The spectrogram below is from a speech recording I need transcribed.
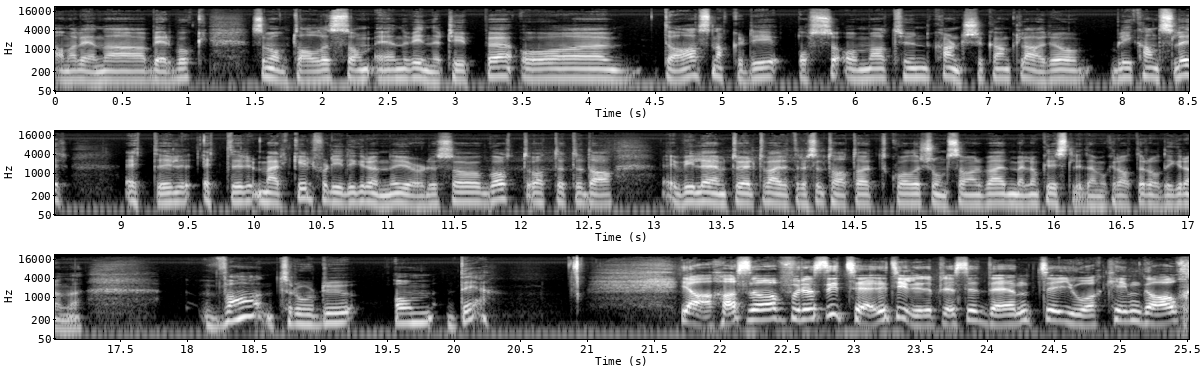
Anna-Lena Baerbock som omtales som en vinnertype. Og da snakker de også om at hun kanskje kan klare å bli kansler. Etter, etter, Merkel, fordi De grønne gjør det så godt, og at dette da vil eventuelt være et resultat av et koalisjonssamarbeid mellom kristeligdemokrater og De grønne. Hva tror du om det? Ja, altså for å sitere tidligere president Joachim Gauch,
